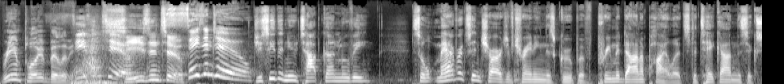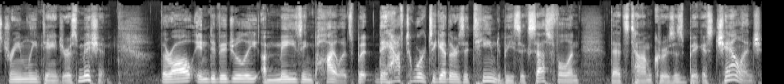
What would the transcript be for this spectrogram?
Reemployability. Season two. Season two. Season two. Did you see the new Top Gun movie? So, Maverick's in charge of training this group of prima donna pilots to take on this extremely dangerous mission. They're all individually amazing pilots, but they have to work together as a team to be successful, and that's Tom Cruise's biggest challenge.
